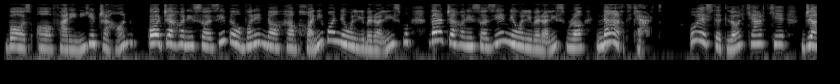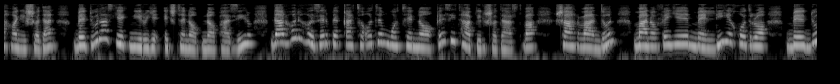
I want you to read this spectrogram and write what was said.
بازآفرینی جهان با جهانی سازی به عنوان ناهمخانی با نئولیبرالیسم و جهانی سازی نئولیبرالیسم را نقد کرد. او استدلال کرد که جهانی شدن به دور از یک نیروی اجتناب ناپذیر در حال حاضر به قطعات متناقضی تبدیل شده است و شهروندان منافع ملی خود را به دو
